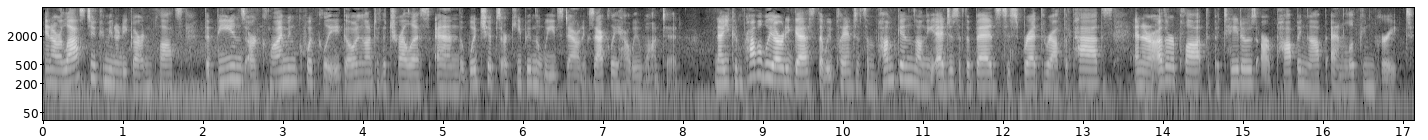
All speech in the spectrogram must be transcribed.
In our last two community garden plots, the beans are climbing quickly, going onto the trellis, and the wood chips are keeping the weeds down exactly how we wanted. Now you can probably already guess that we planted some pumpkins on the edges of the beds to spread throughout the paths, and in our other plot, the potatoes are popping up and looking great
